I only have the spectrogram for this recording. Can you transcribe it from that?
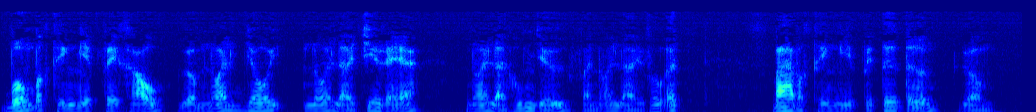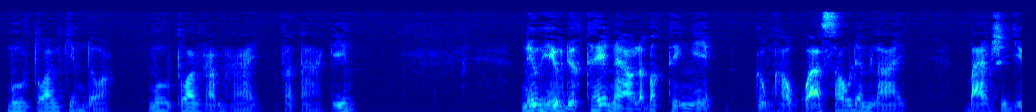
Bốn bất thiện nghiệp về khẩu gồm nói dối, nói lời chia rẽ, nói lời hung dữ và nói lời vô ích. Ba bất thiện nghiệp về tư tưởng gồm mưu toan chiếm đoạt, mưu toan hãm hại và tà kiến. Nếu hiểu được thế nào là bất thiện nghiệp cùng hậu quả xấu đem lại, bạn sẽ giữ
